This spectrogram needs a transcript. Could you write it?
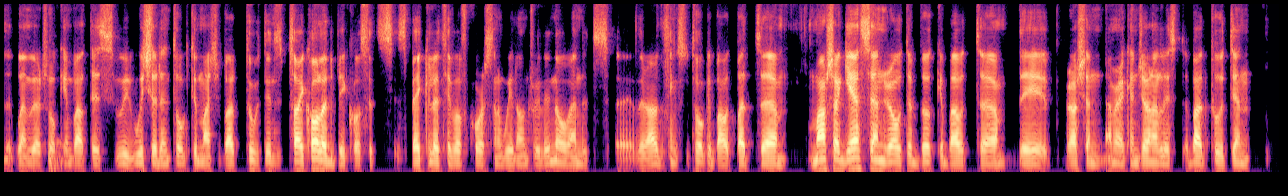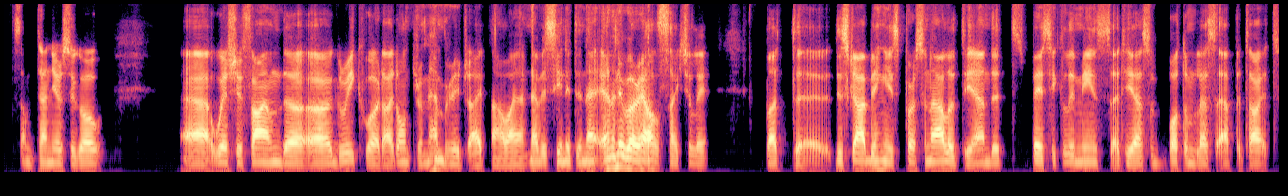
that when we were talking about this, we, we shouldn't talk too much about Putin's psychology because it's speculative, of course, and we don't really know, and it's uh, there are other things to talk about. But um, Masha Gessen wrote a book about um, the Russian American journalist about Putin some ten years ago, uh, where she found a, a, Greek word. I don't remember it right now. I have never seen it in anywhere else actually, but uh, describing his personality, and it basically means that he has a bottomless appetite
